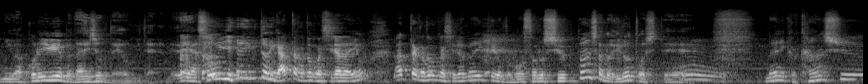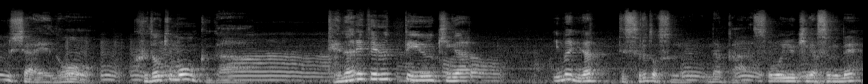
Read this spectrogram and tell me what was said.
にはこれ言えば大丈夫だよみたいな。ねいやそういうやり取りがあったかどうかは知らないよ。あったかどうか知らないけれどもその出版社の色として、うん。何か監修者への口説き文句が手慣れてるっていう気が今になってするとする、うん。なんかうん。そういう気がするね、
